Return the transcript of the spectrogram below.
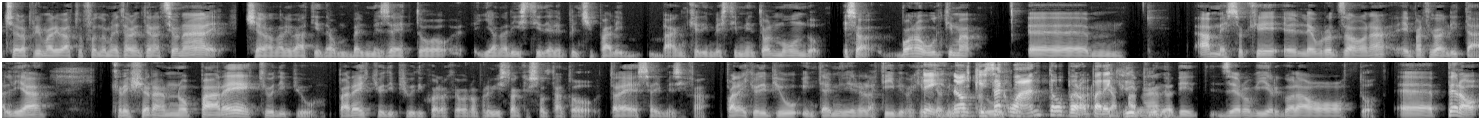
c'era prima arrivato il Fondo Monetario Internazionale, c'erano arrivati da un bel mesetto gli analisti delle principali banche di investimento al mondo. So, buona ultima, ehm, ha ammesso che eh, l'Eurozona e in particolare l'Italia cresceranno parecchio di più, parecchio di più di quello che avevano previsto anche soltanto 3-6 mesi fa. Parecchio di più in termini relativi. Perché sì, non assoluti, chissà quanto, però parecchio di più. di 0,8. Eh, però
